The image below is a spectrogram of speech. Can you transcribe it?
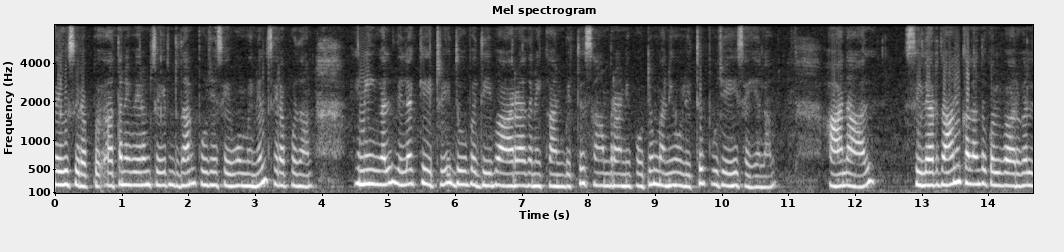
வெகு சிறப்பு. அத்தனை பேரும் சேர்ந்து தான் பூஜை செய்வோம் எனில் சிறப்பு தான் நீங்கள் விளக்கேற்றி தூப தீப ஆராதனை காண்பித்து சாம்பிராணி போட்டு மணி ஒழித்து பூஜையை செய்யலாம். ஆனால் சிலர்தான் கலந்து கொள்வார்கள்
